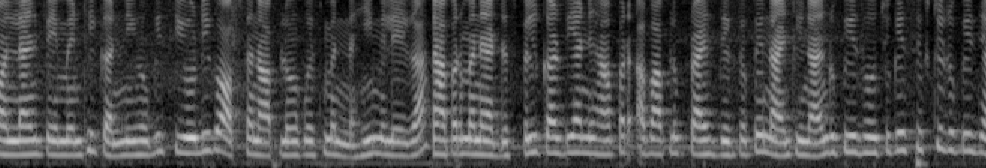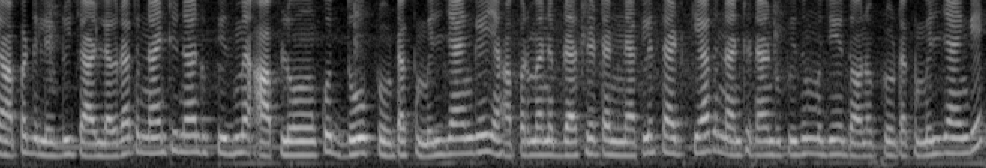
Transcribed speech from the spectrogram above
ऑनलाइन पेमेंट ही करनी होगी। सीओडी का ऑप्शन आप लोगों को इसमें नहीं मिलेगा। यहाँ पर मैंने एड्रेस फिल कर दिया यहाँ पर अब आप लोग प्राइस देख सकते हो नाइन्टी नाइन रुपीज़ हो चुके सिक्सटी रुपीज़ यहाँ पर डिलीवरी चार्ज लग रहा है तो नाइन्टी नाइन रुपीज़ में आप लोगों को दो प्रोडक्ट मिल जाएँगे। यहाँ पर मैंने ब्रेसलेट एंड नेकलेस एड किया तो नाइन्टी नाइन रुपीज़ में मुझे दोनों प्रोडक्ट मिल जाएँगे।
